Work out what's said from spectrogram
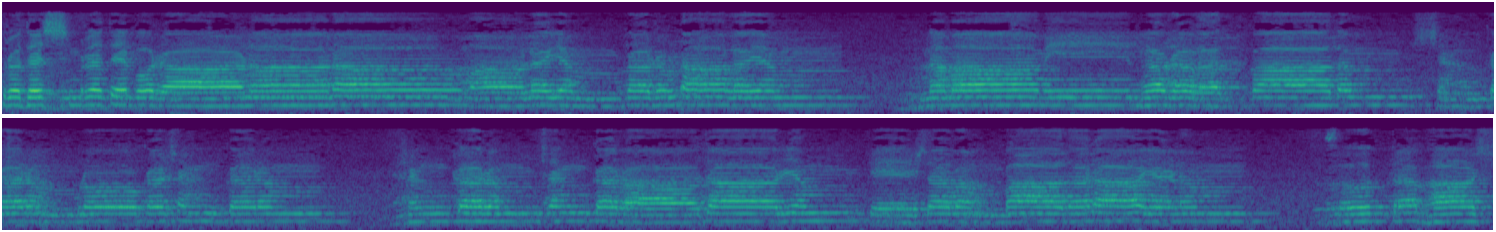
श्रुतिस्मृतिपुराणानामालयम् करुणालयम् नमामि भगवत्पादम् शङ्करम् लोकशङ्करम् शङ्करम् शङ्कराचार्यम्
